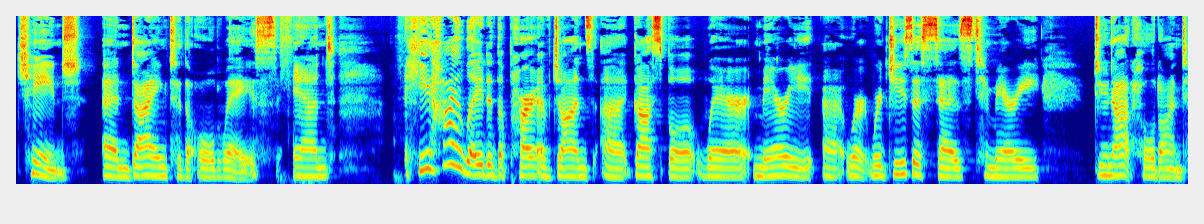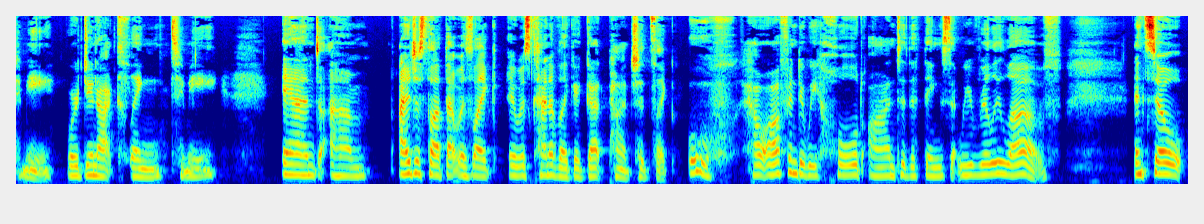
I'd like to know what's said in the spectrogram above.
change and dying to the old ways. And he highlighted the part of John's uh, gospel where Mary, uh, where where Jesus says to Mary, "Do not hold on to me, or do not cling to me." And um, I just thought that was like it was kind of like a gut punch. It's like, oh, how often do we hold on to the things that we really love? And so,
